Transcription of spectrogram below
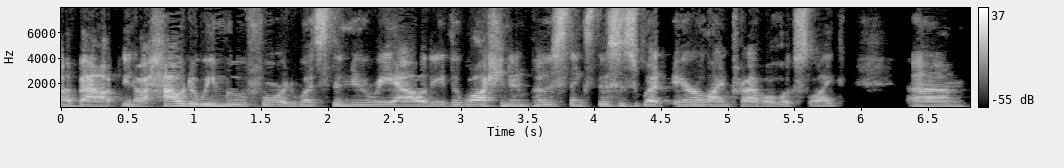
about, you know, how do we move forward? What's the new reality? The Washington Post thinks this is what airline travel looks like. Um,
